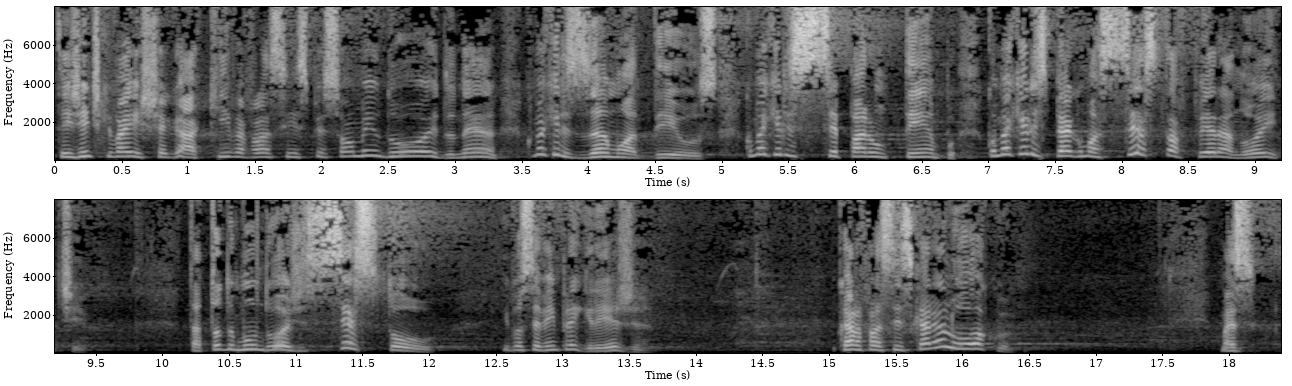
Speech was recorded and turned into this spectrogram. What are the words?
tem gente que vai chegar aqui e vai falar assim, esse pessoal é meio doido, né? Como é que eles amam a Deus? Como é que eles separam tempo? Como é que eles pegam uma sexta-feira à noite? Tá todo mundo hoje sextou e você vem para a igreja. O cara fala assim, esse cara é louco. Mas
